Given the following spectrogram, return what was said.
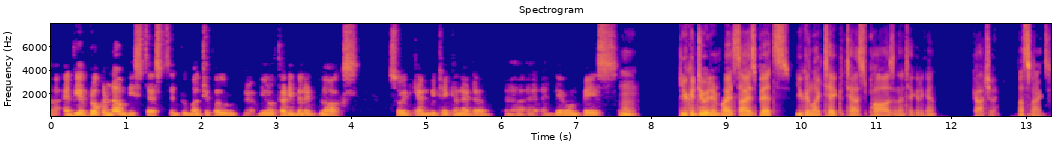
uh, and we have broken down these tests into multiple, you know, thirty minute blocks, so it can be taken at a uh, at their own pace. Mm. You can do it in bite sized bits. You can like take a test, pause, and then take it again. Gotcha. That's nice.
